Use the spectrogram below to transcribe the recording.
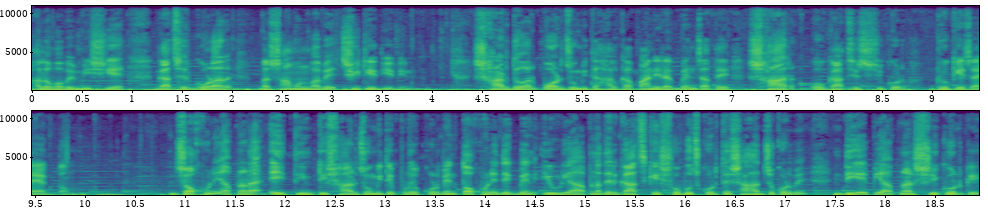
ভালোভাবে মিশিয়ে গাছের গোড়ার বা সামনভাবে ছিটিয়ে দিয়ে দিন। সার দেওয়ার পর জমিতে হালকা পানি রাখবেন যাতে সার ও গাছের শিকড় ঢুকে যায় একদম। যখনই আপনারা এই তিনটি সার জমিতে প্রয়োগ করবেন, তখনই দেখবেন ইউরিয়া আপনাদের গাছকে সবুজ করতে সাহায্য করবে, ডিএপি আপনার শিকড়কে,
